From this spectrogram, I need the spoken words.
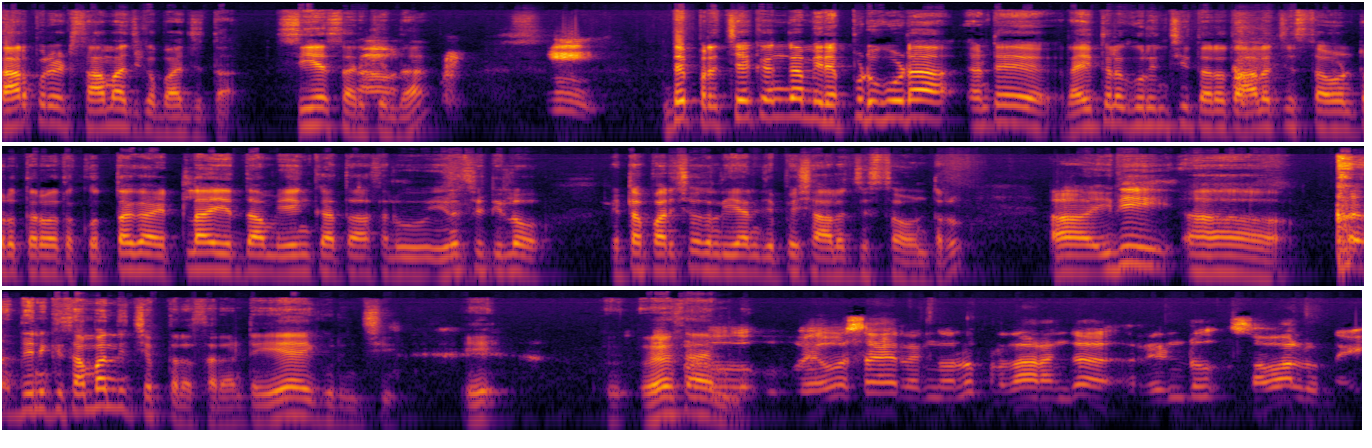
కార్పొరేట్ సామాజిక బాధ్యత సిఎస్ఆర్ కింద అంటే ప్రత్యేకంగా మీరు ఎప్పుడు కూడా అంటే రైతుల గురించి తర్వాత ఆలోచిస్తూ ఉంటారు తర్వాత కొత్తగా ఎట్లా చేద్దాం ఏం కథ అసలు యూనివర్సిటీలో ఎట్లా పరిశోధనలు చేయాలని చెప్పేసి ఆలోచిస్తూ ఉంటారు. ఇది దీనికి సంబంధించి చెప్తారా సార్? అంటే ఏఐ గురించి ఏ వ్యవసాయం. వ్యవసాయ రంగంలో ప్రధానంగా రెండు సవాళ్ళు ఉన్నాయి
